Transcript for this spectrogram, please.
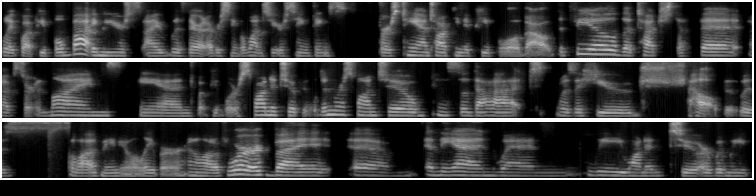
like what people buy. I mean, you're I was there at every single one, so you're seeing things firsthand, talking to people about the feel, the touch, the fit of certain lines, and what people responded to, what people didn't respond to, and so that was a huge help. It was a lot of manual labor and a lot of work, but um, in the end, when we wanted to, or when we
